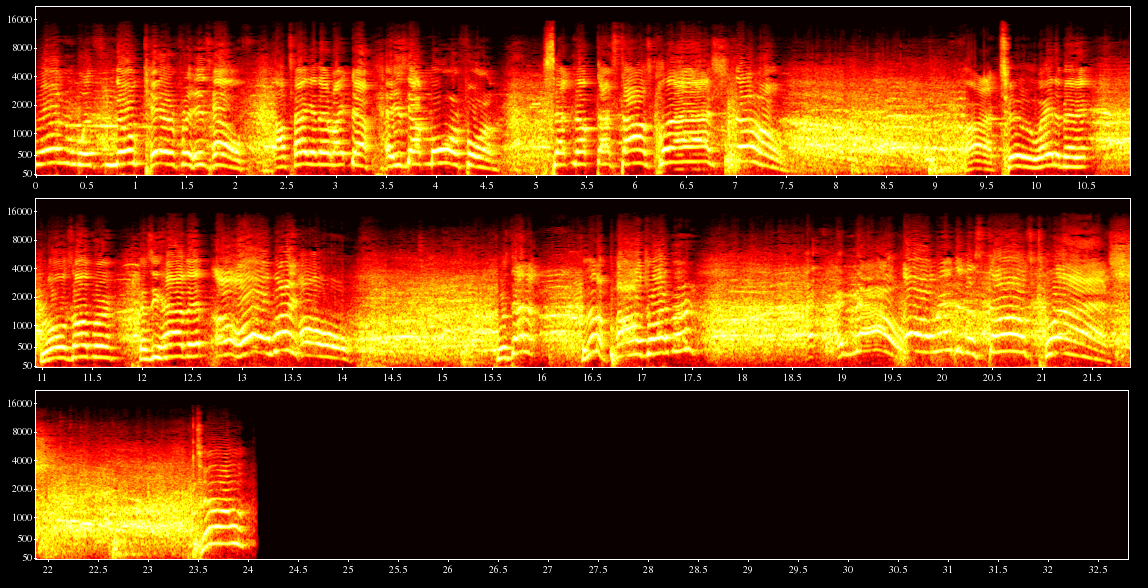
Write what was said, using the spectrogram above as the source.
one with no care for his health. I'll tell you that right now. And he's got more for him. Setting up that Styles clash. No. All right, two. Wait a minute. Rolls over. Does he have it? Oh, oh wait. Oh, Was that a, was that a pile driver?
